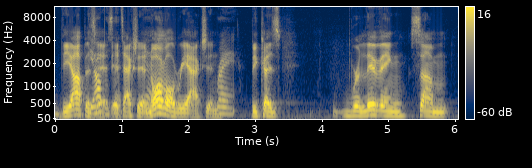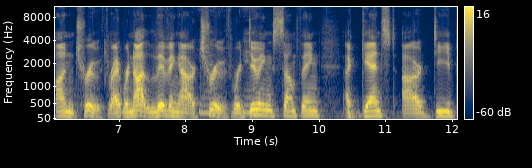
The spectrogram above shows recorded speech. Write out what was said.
the opposite. opposite. It's actually a normal reaction Right. because we're living some untruth, right? We're not living our truth. We're Yeah. doing something against our deep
